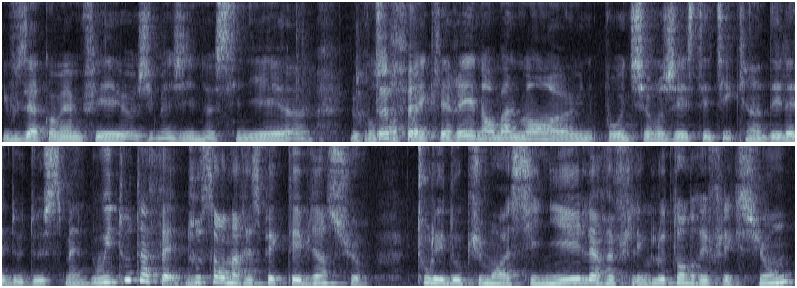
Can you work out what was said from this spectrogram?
il vous a quand même fait, euh, j'imagine, signer le consentement éclairé. Normalement, pour une chirurgie esthétique, il y a un délai de deux semaines. Oui, tout à fait. Tout mm. ça, on a respecté, bien sûr. Tous les documents à signer, mm. le temps de réflexion,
